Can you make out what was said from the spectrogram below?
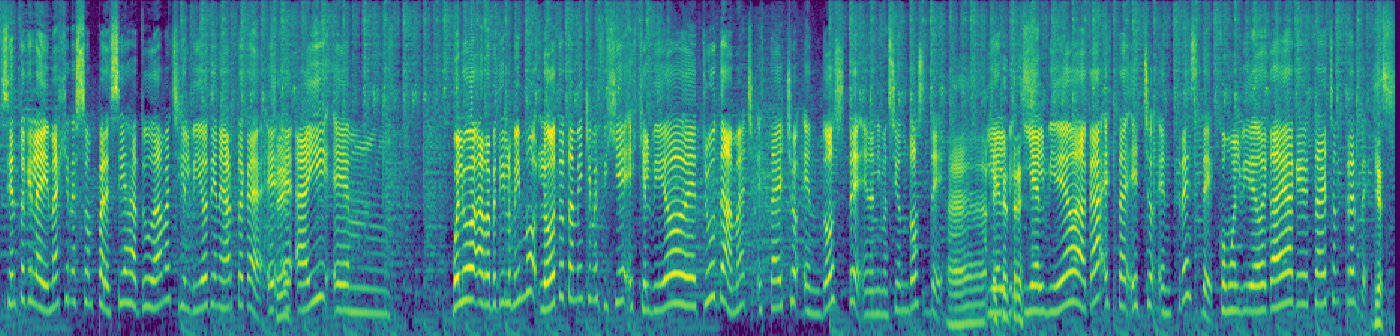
Siento que las imágenes son parecidas a tu Damage y el video tiene harto acá. Eh, Sí. eh, ahí em, vuelvo a repetir lo mismo. Lo otro también que me fijé es que el video de True Damage está hecho en 2D, en animación 2D. Ah, Y este el, y el video de acá está hecho en 3D, como el video de KDA que está hecho en 3D. Yes.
